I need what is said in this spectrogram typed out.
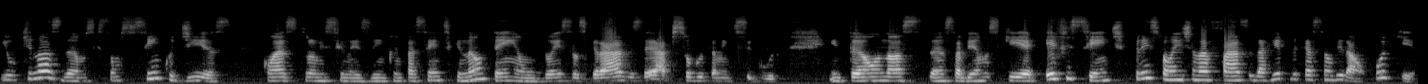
E o que nós damos, que são cinco dias com azitromicina e zinco em pacientes que não tenham doenças graves, é absolutamente seguro. Então, nós sabemos que é eficiente, principalmente na fase da replicação viral. Por quê?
